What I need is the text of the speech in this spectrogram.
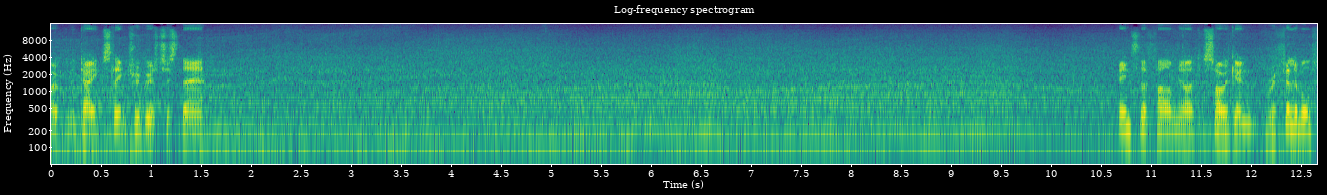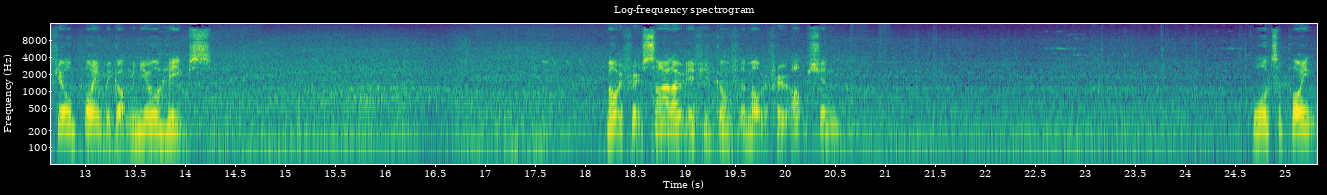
Open the gate. Sleep trigger is just there. Into the farmyard. So again, refillable fuel point. We've got manure heaps. Multi-fruit silo if you've gone for the multi-fruit option. Water point.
